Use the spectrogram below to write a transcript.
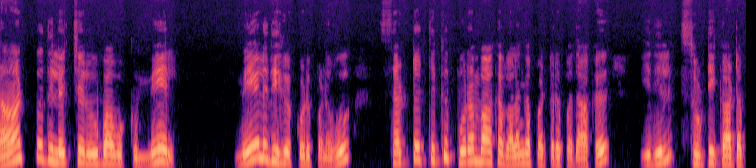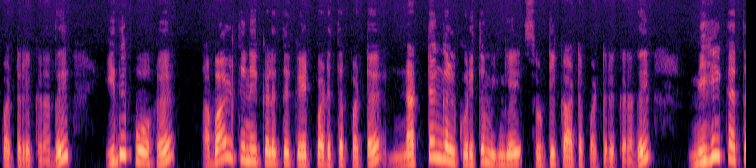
நாற்பது லட்சம் ரூபாவுக்கு மேல் மேலதிக கொடுப்பனவு சட்டத்துக்கு புறம்பாக வழங்கப்பட்டிருப்பதாக இதில் சுட்டிக்காட்டப்பட்டிருக்கிறது. இது போக தபால் திணைக்களத்துக்கு ஏற்படுத்தப்பட்ட நட்டங்கள் குறித்தும் இங்கே சுட்டிக்காட்டப்பட்டிருக்கிறது. மிகிகத்த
